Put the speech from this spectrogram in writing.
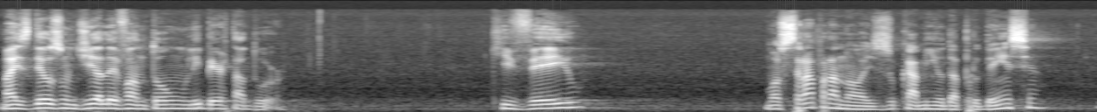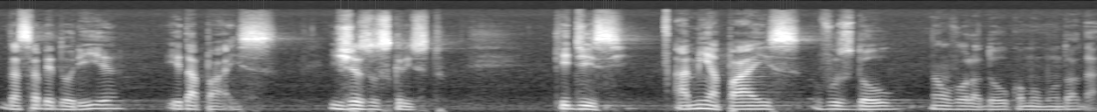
Mas Deus um dia levantou um libertador que veio mostrar para nós o caminho da prudência, da sabedoria e da paz. E Jesus Cristo, que disse: A minha paz vos dou, não vou lá dou como o mundo a dá.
